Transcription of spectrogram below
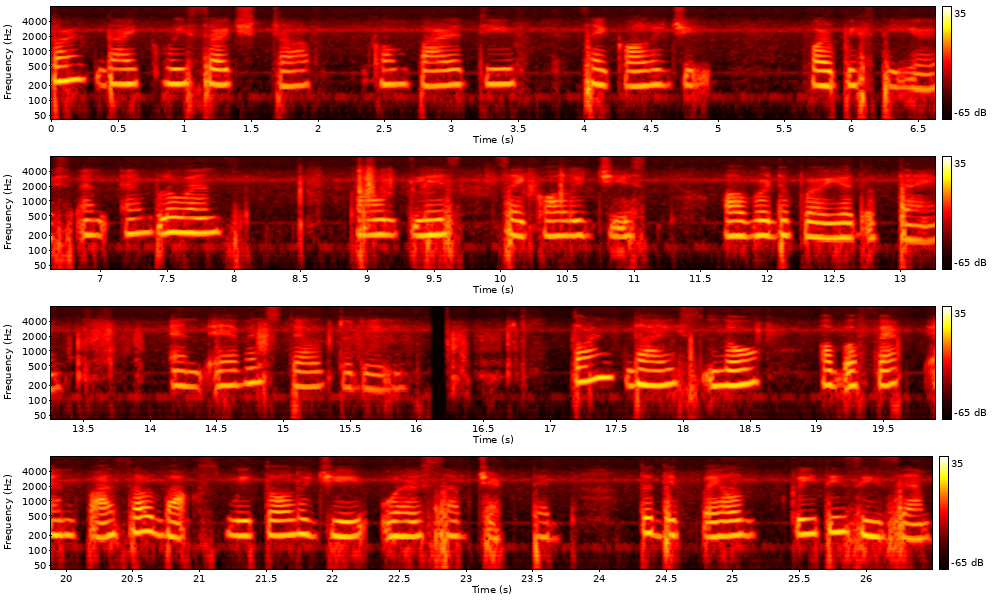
Thorndike researched draft comparative psychology for 50 years and influenced countless psychologists over the period of time and even still today. Thorndike's law of effect and puzzle box methodology were subjected to detailed criticism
